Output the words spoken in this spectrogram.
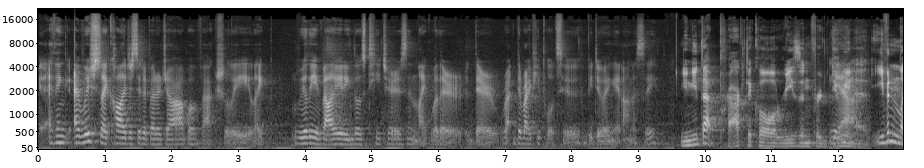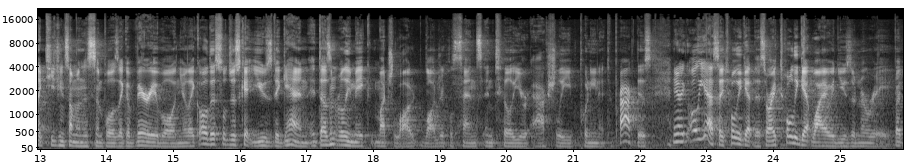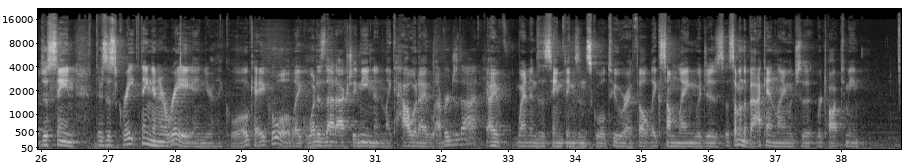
I think I wish like colleges did a better job of actually like really evaluating those teachers and like whether they're the right people to be doing it honestly you need that practical reason for doing Yeah. it. Even like teaching someone as simple as like a variable, and you're like, oh, this will just get used again. It doesn't really make much log- logical sense until you're actually putting it to practice. And you're like, oh, yes, I totally get this, or I totally get why I would use an array. But just saying, there's this great thing in an array, and you're like, well, okay, cool. Like, what does that actually mean? And like, how would I leverage that? I went into the same things in school too, where I felt like some languages, some of the back end languages that were taught to me,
